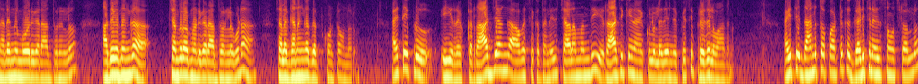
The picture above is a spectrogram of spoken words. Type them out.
నరేంద్ర మోడీ గారి ఆధ్వర్యంలో అదేవిధంగా చంద్రబాబు నాయుడు గారి ఆధ్వర్యంలో కూడా చాలా ఘనంగా జరుపుకుంటూ ఉన్నారు. అయితే ఇప్పుడు ఈ యొక్క రాజ్యాంగ ఆవశ్యకత అనేది చాలామంది రాజకీయ నాయకులు లేదని చెప్పేసి ప్రజల వాదన. అయితే దానితో పాటుగా గడిచిన ఐదు సంవత్సరాల్లో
